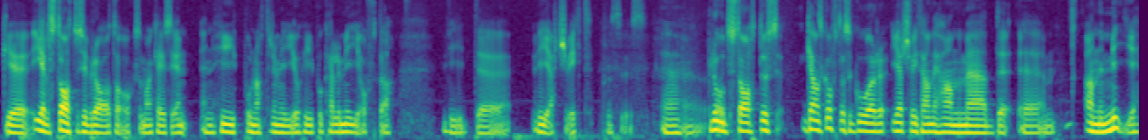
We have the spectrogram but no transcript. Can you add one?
Och eh, elstatus är bra att ta också. Man kan ju se en, en hyponatremi och hypokalemi ofta vid, eh, vid hjärtsvikt. Precis. Eh, Eh, blodstatus, ganska ofta så går hjärtsvikt hand i hand med anemi.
